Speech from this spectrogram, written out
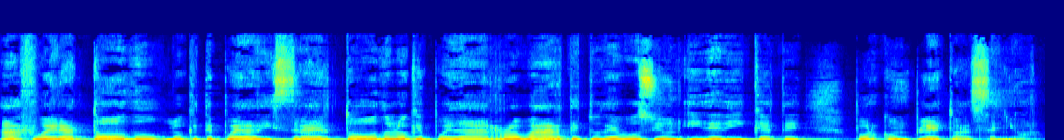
afuera todo lo que te pueda distraer, todo lo que pueda robarte tu devoción y dedícate por completo al Señor.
